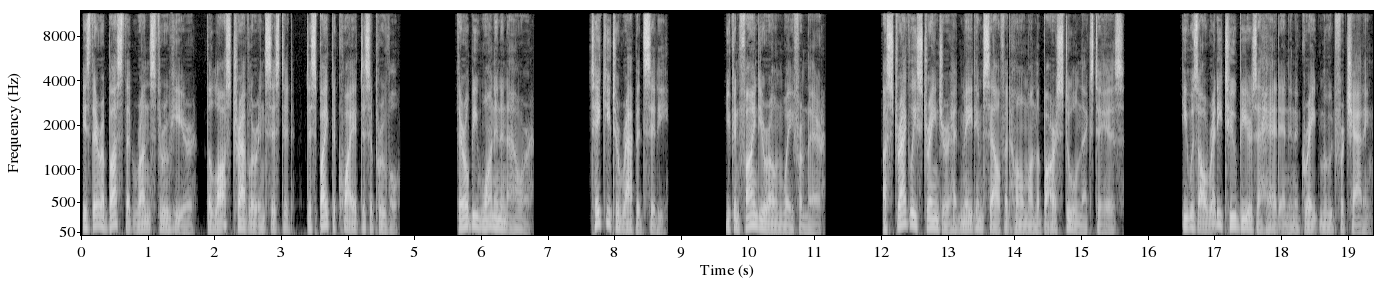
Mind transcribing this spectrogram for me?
Is there a bus that runs through here? The lost traveler insisted, despite the quiet disapproval. There'll be one in an hour. Take you to Rapid City. You can find your own way from there. A straggly stranger had made himself at home on the bar stool next to his. He was already two beers ahead and in a great mood for chatting.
